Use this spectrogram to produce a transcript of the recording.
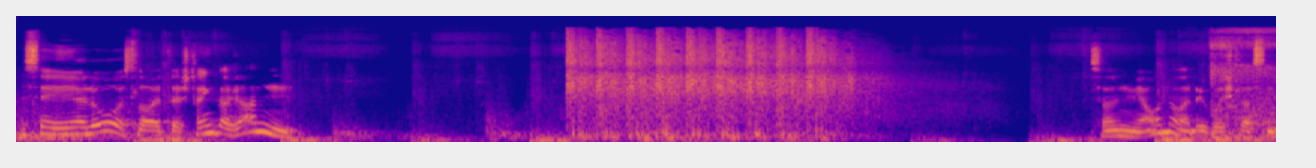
Was ist denn hier los, Leute? Strengt euch an. Sollen mir auch noch was übrig lassen.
